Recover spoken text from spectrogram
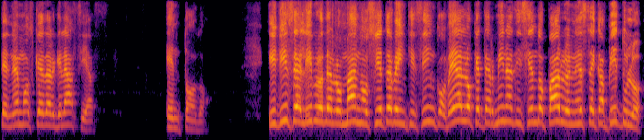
tenemos que dar gracias en todo. Y dice el libro de Romanos 7:25, vean lo que termina diciendo Pablo en este capítulo.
